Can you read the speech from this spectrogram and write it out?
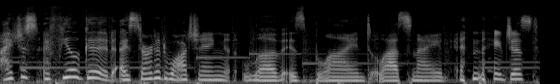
I just, I feel good. I started watching Love is Blind last night and I just,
